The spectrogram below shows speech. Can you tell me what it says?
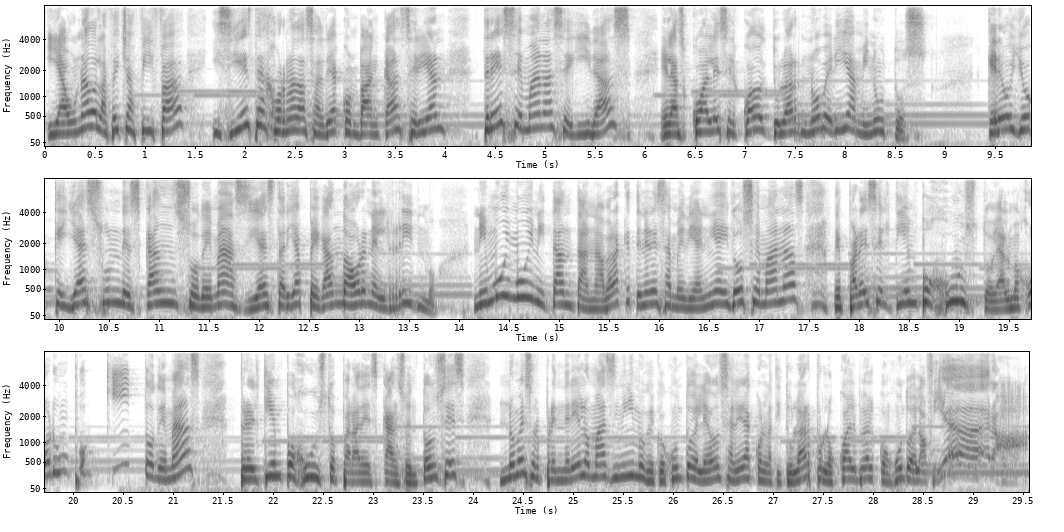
y aunado a la fecha FIFA, y si esta jornada saldría con banca, serían tres semanas seguidas en las cuales el cuadro titular no vería minutos. Creo yo que ya es un descanso de más, ya estaría pegando ahora en el ritmo. Ni muy, muy, ni tan, tan. Habrá que tener esa medianía y dos semanas me parece el tiempo justo y a lo mejor un poquito de más, pero el tiempo justo para descanso. Entonces, no me sorprendería lo más mínimo que el conjunto de León saliera con la titular, por lo cual veo el conjunto de la fiera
